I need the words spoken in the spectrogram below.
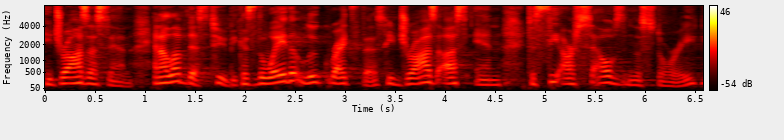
He draws us in. And I love this too, because the way that Luke writes this, he draws us in to see ourselves in the story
